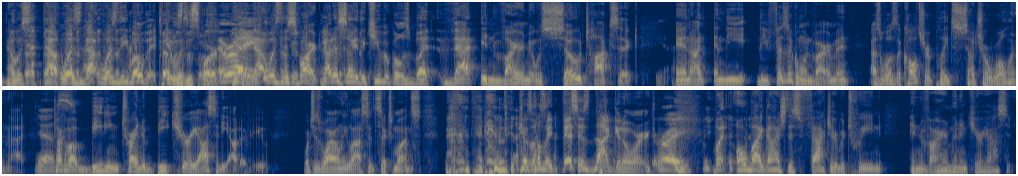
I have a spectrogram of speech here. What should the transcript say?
That was that was that was the moment. That It was, the spark. Right. Yeah, that was the spark. Not necessarily the cubicles, but that environment was so toxic, Yeah. and I and the the physical environment as well as the culture played such a role in that. Yes. Talk about beating, trying to beat curiosity out of you, which is why I only lasted six months because I was like, this is not gonna work. right. But oh my gosh, this factor between environment and curiosity.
